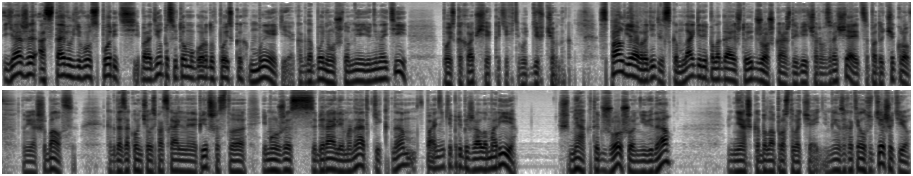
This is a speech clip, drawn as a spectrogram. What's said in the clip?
Я же оставил его спорить и бродил по святому городу в поисках Мэгги, а когда понял, что мне ее не найти, в поисках вообще каких-нибудь девчонок. Спал я в родительском лагере, полагая, что и Джош каждый вечер возвращается под кров, но я ошибался. Когда закончилось пасхальное пиршество, и мы уже собирали манатки, к нам в панике прибежала Мария. «Шмяк, ты Джошу не видал?» Бедняжка была просто в отчаянии. Мне захотелось утешить ее,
